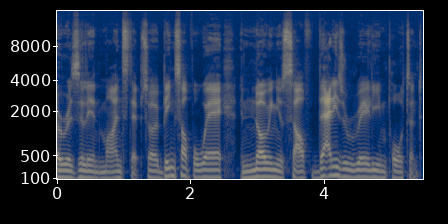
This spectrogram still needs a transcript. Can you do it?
a resilient mindset. So being self aware and knowing yourself that is really important.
